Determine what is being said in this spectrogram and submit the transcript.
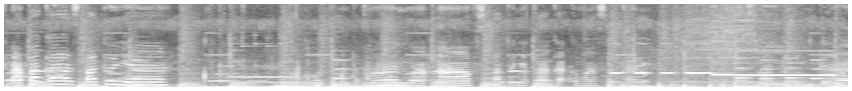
Kenapa kak sepatunya? Oh teman-teman maaf sepatunya kakak kemasukan sesuatu benda.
